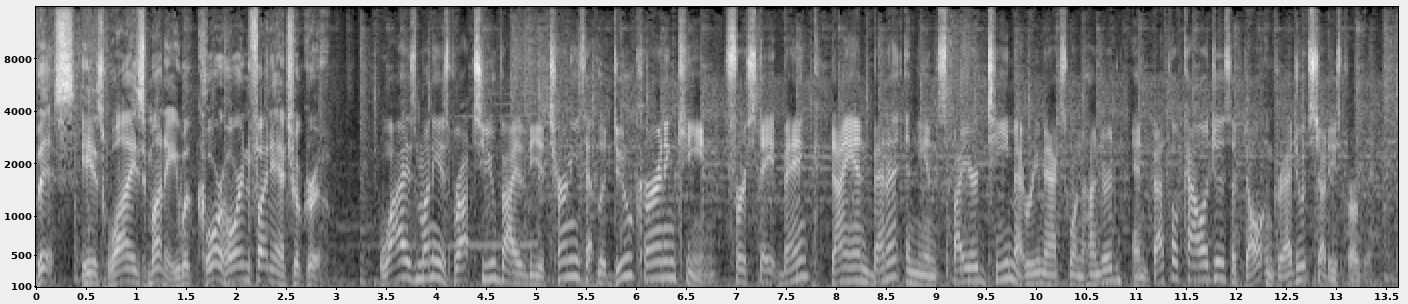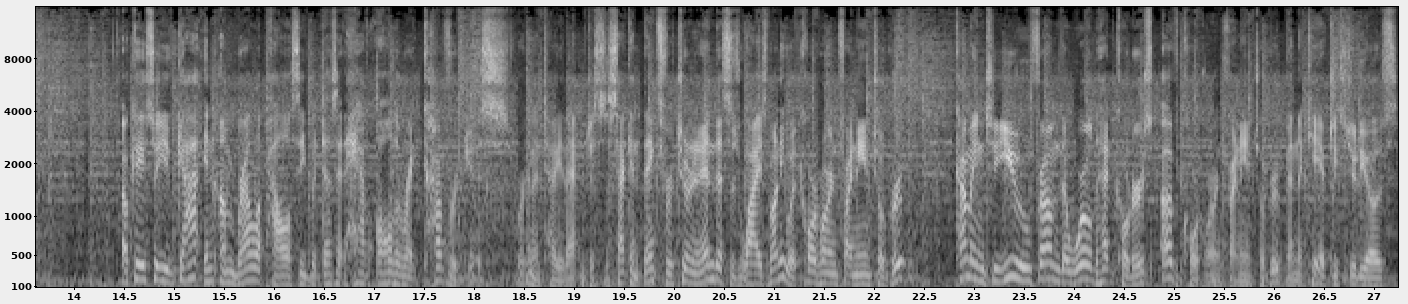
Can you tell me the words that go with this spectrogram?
This is Wise Money with Korhorn Financial Group. Wise Money is brought to you by the attorneys at LaDue, Curran and Kuehn, First State Bank, Diane Bennett and the Inspired team at Remax 100, and Bethel College's Adult and Graduate Studies program. Okay, so you've got an umbrella policy, but does it have all the right coverages? We're going to tell you that in just a second. Thanks for tuning in. This is Wise Money with Korhorn Financial Group, coming to you from the world headquarters of Korhorn Financial Group and the KFG studios.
